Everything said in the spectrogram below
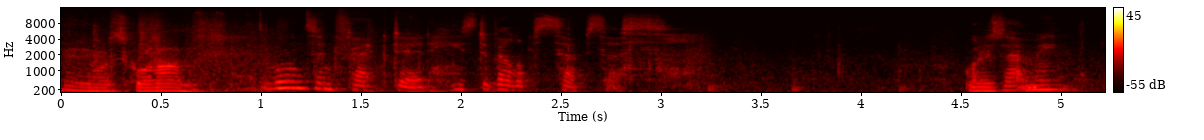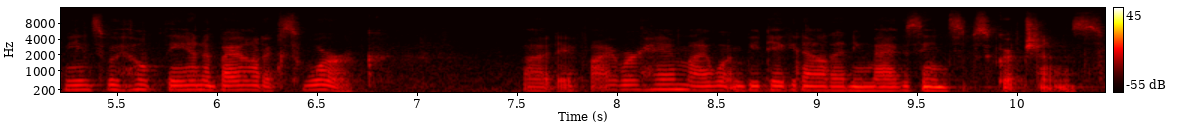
Hey, what's going on? The wound's infected. He's developed sepsis. What does that mean? Means we hope the antibiotics work. But if I were him, I wouldn't be taking out any magazine subscriptions.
